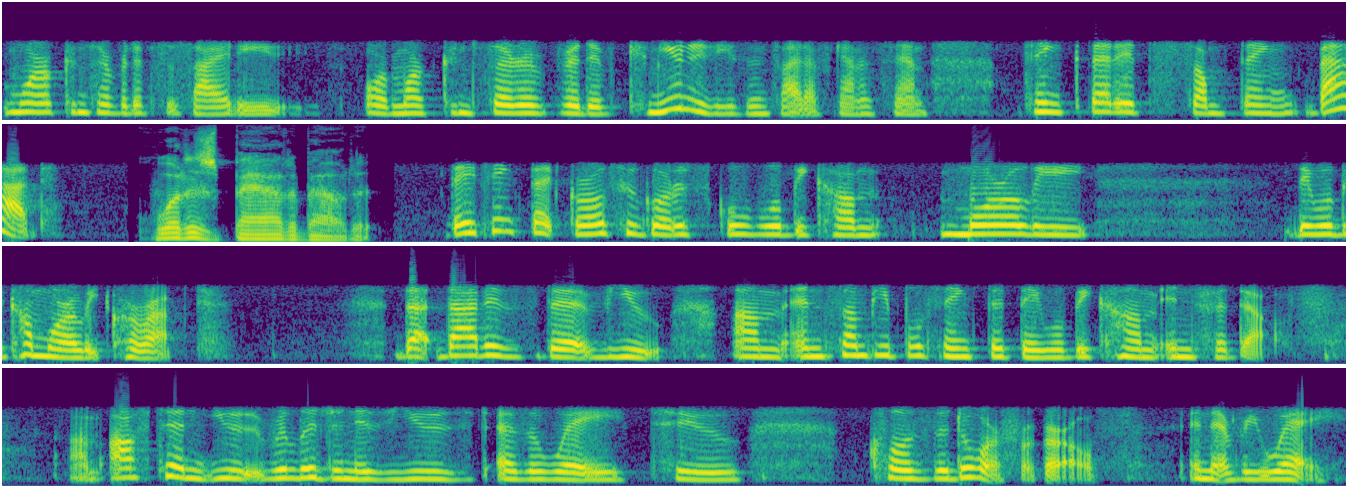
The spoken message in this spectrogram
more conservative societies or more conservative communities inside Afghanistan think that it's something bad. What is bad about it? They think that girls who go to school will become morally they will become morally corrupt. That that is the view, um, and some people think that they will become infidels. Um, often, you, religion is used as a way to close the door for girls in every way.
